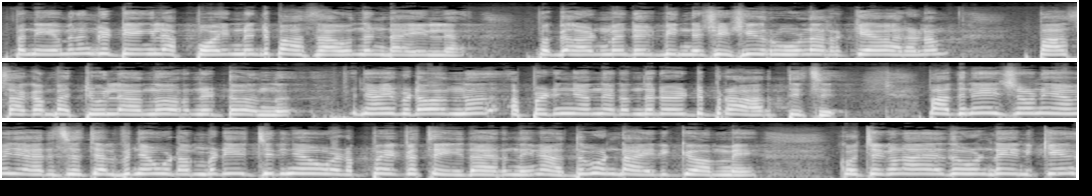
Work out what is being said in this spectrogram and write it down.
അപ്പോൾ നിയമനം കിട്ടിയെങ്കിൽ അപ്പോയിൻമെന്റ് പാസ്സാവുന്നുണ്ടായില്ല. ഇപ്പോൾ ഗവൺമെന്റ് ഒരു ഭിന്നശേഷി റൂൾ ഇറക്കിയ കാരണം പാസ്സാക്കാൻ പറ്റൂല എന്ന് പറഞ്ഞിട്ട് വന്ന്. അപ്പം ഞാൻ ഇവിടെ വന്ന് അപ്പോഴും ഞാൻ നിരന്തരമായിട്ട് പ്രാർത്ഥിച്ച്. അപ്പം അതിനുശേഷമാണ് ഞാൻ വിചാരിച്ചത് ചിലപ്പോൾ ഞാൻ ഉടമ്പടി വെച്ചിട്ട് ഞാൻ ഉടപ്പൊക്കെ ചെയ്തായിരുന്നു. ഇനി അതുകൊണ്ടായിരിക്കും അമ്മേ. കൊച്ചുങ്ങളായതുകൊണ്ട് എനിക്ക്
